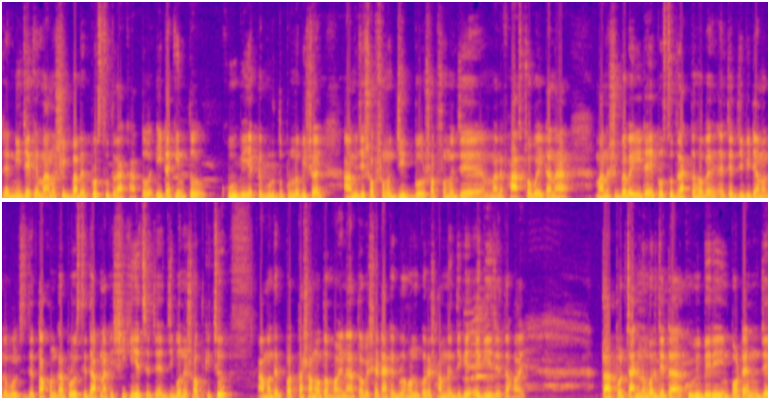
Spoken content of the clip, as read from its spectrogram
যে নিজেকে মানসিকভাবে প্রস্তুত রাখা। তো এটা কিন্তু খুবই একটা গুরুত্বপূর্ণ বিষয়। আমি যে সবসময় জিতবো, সবসময় যে মানে ফার্স্ট হব, এটা না। মানসিকভাবে এটাই প্রস্তুত রাখতে হবে। চ্যাট জিবিটি আমাকে বলছে যে, তখনকার পরিস্থিতি আপনাকে শিখিয়েছে যে, জীবনে সব কিছু আমাদের প্রত্যাশা মতো হয় না, তবে সেটাকে গ্রহণ করে সামনের দিকে এগিয়ে যেতে হয়। তারপর চার নম্বর যেটা খুবই ভেরি ইম্পর্টেন্ট যে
